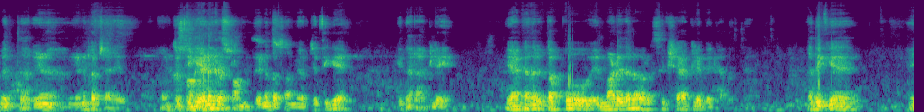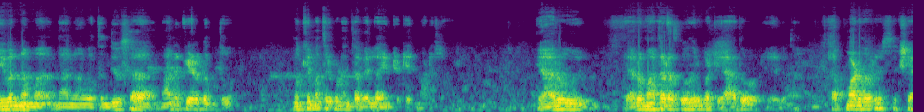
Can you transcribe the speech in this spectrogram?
with Renu Renukacharya ಜೊತೆಗೆ ರೇಣುಕಾಸ್ವಾಮಿ. ಅವ್ರ ಜೊತೆಗೆ ಇದರಾಗಲಿ. ಯಾಕಂದರೆ ತಪ್ಪು ಏನು ಮಾಡಿದ್ದಾರೆ ಅವ್ರಿಗೆ ಶಿಕ್ಷೆ ಹಾಕಲೇಬೇಕಾಗುತ್ತೆ ಅದಕ್ಕೆ ಈವನ್ ನಮ್ಮ ನಾನು ಅವತ್ತೊಂದು ದಿವಸ ನಾನು ಕೇಳಿಬಂತು ಮುಖ್ಯಮಂತ್ರಿಗಳು ಇಂಥವೆಲ್ಲ ಎಂಟರ್ಟೈನ್ ಮಾಡಿಲ್ಲ. ಯಾರು ಯಾರೋ ಮಾತಾಡೋಕೆ ಹೋದ್ರು ಬಟ್ ಯಾರು ತಪ್ಪು ಮಾಡಿದವರು ಶಿಕ್ಷೆ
